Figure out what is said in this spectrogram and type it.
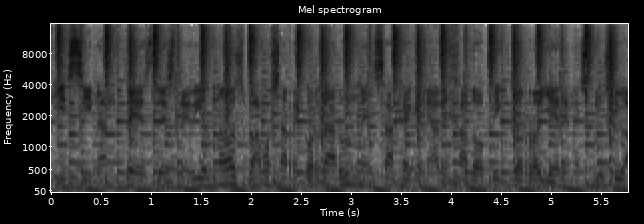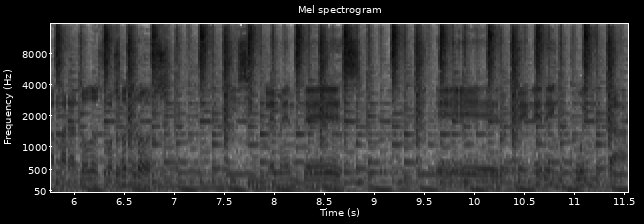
y sin antes despedirnos vamos a recordar un mensaje que me ha dejado Víctor Roger en exclusiva para todos vosotros y simplemente es eh, tener en cuenta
